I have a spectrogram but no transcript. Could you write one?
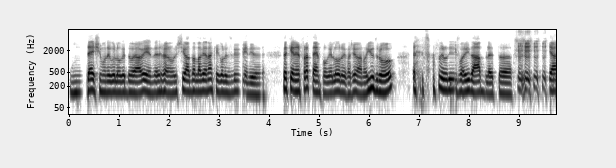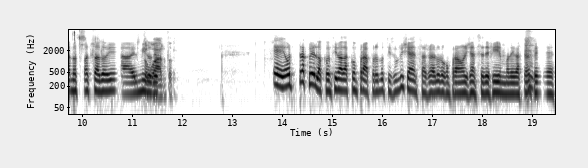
un decimo di quello che doveva vendere, cioè non riusciva a darla via neanche con le svendite, perché nel frattempo che loro facevano U-Draw, sono venuti fuori i tablet eh, che hanno spazzato via il mito del quanto. e oltre a quello ha continuato a comprare prodotti su licenza, cioè loro compravano licenze dei film, dei cartoni, eh,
